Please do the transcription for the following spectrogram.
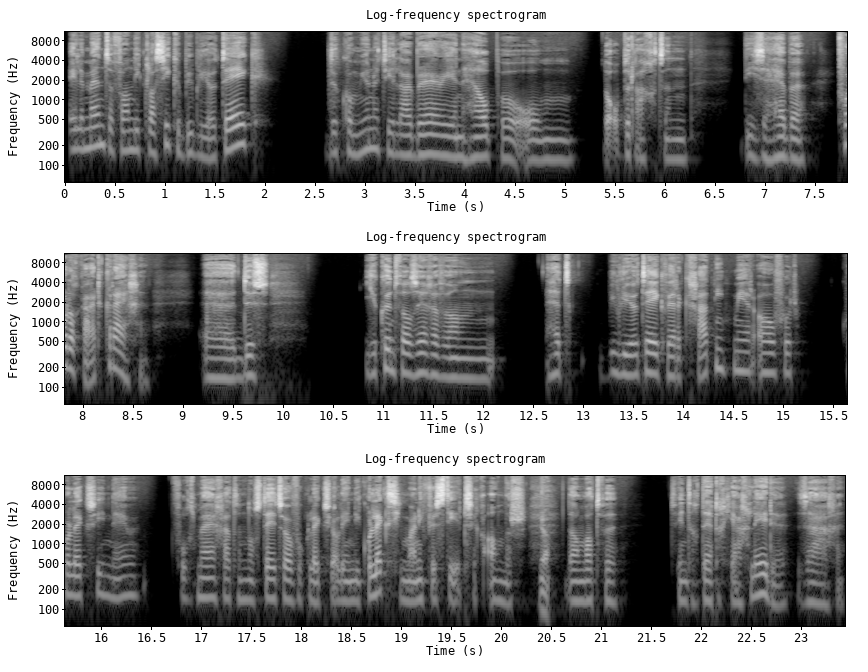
elementen van die klassieke bibliotheek de community librarian helpen om de opdrachten die ze hebben voor elkaar te krijgen. Uh, dus je kunt wel zeggen van het bibliotheekwerk gaat niet meer over collectie. Nee, volgens mij gaat het nog steeds over collectie. Alleen die collectie manifesteert zich anders dan wat we 20, 30 jaar geleden zagen.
